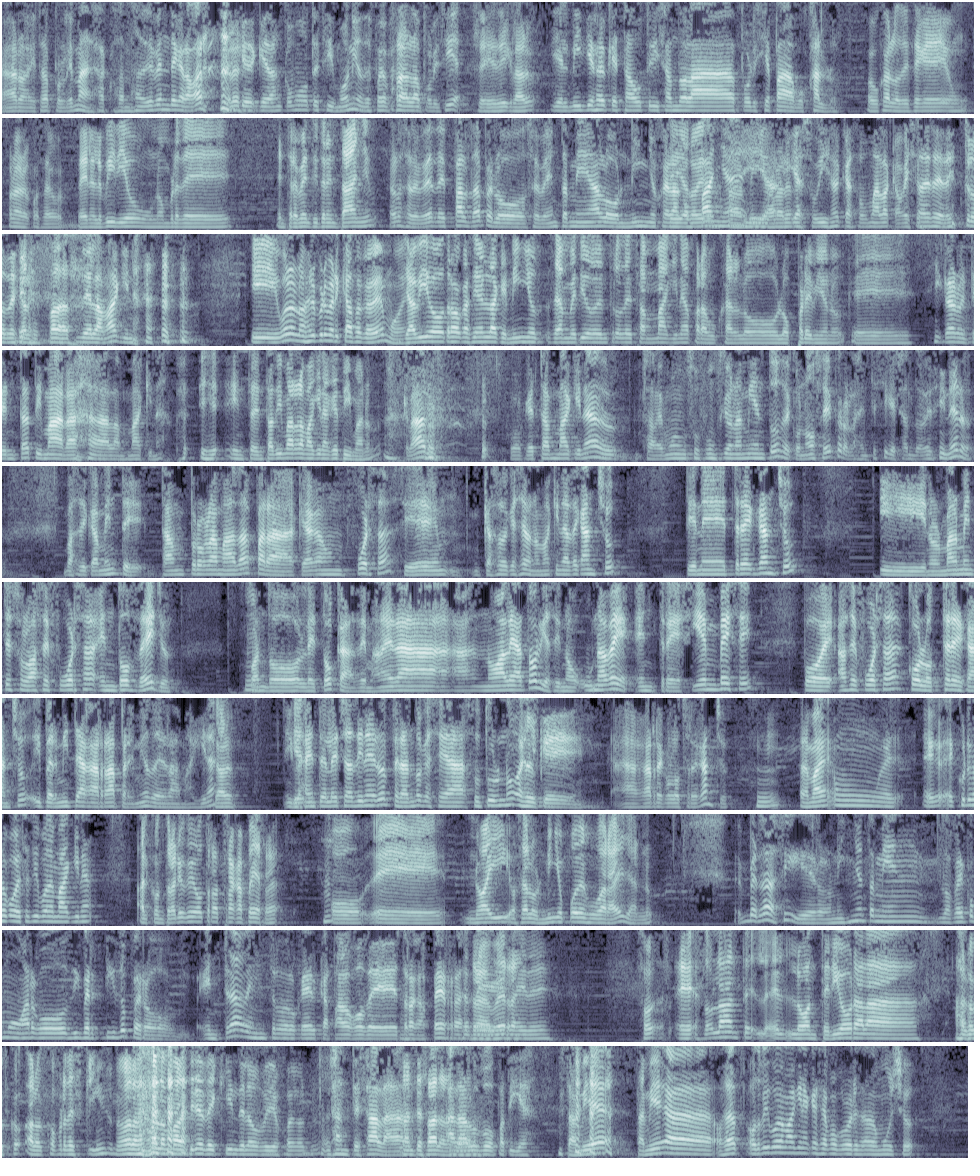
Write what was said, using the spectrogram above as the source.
Claro, ahí está el problema, esas cosas no deben de grabar, que quedan como testimonio después para la policía. Sí, sí, claro. Y el vídeo es el que está utilizando la policía para buscarlo. Voy a buscarlo, dice que un, bueno, cosa, ve en el vídeo un hombre de entre 20 y 30 años. Claro, se le ve de espalda, pero se ven también a los niños que Sí, la acompañan y, niños, a, claro. y a su hija que asoma la cabeza desde dentro para- de la máquina. Y bueno, no es el primer caso que vemos. ¿eh? Ya ha habido otras ocasiones en las que niños se han metido dentro de estas máquinas para buscar lo- los premios, ¿no? Que y claro, intenta timar a, a las máquinas. intenta timar a la máquina que tima, ¿no? Claro. Porque estas máquinas, sabemos su funcionamiento, se conoce, pero la gente sigue echándole dinero. Básicamente, están programadas para que hagan fuerza. Si es, en caso de que sea una máquina de gancho, tiene tres ganchos y normalmente solo hace fuerza en dos de ellos. Cuando le toca de manera no aleatoria, sino una vez entre 100 veces, pues hace fuerza con los tres ganchos y permite agarrar premios de la máquina. Claro. Y la gente le echa dinero esperando que sea su turno el que agarre con los tres ganchos. Mm. Además, es, un, es, es curioso porque este tipo de máquinas, al contrario que otras tragaperras, o, eh, no hay, o sea, los niños pueden jugar a ellas, ¿no? Es verdad, sí, eh, los niños también los ve como algo divertido, pero entra dentro de lo que es el catálogo de tragaperras. De tragaperras y de. Son, eh, son ante- lo anterior a la. A los, co- a los cofres de skins, ¿no? A, la- a los maletines de skins de los videojuegos, ¿no? La antesala, La antesala, la a la antesala. ludopatía. También, también eh, o sea, otro tipo de máquina que se ha popularizado mucho.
